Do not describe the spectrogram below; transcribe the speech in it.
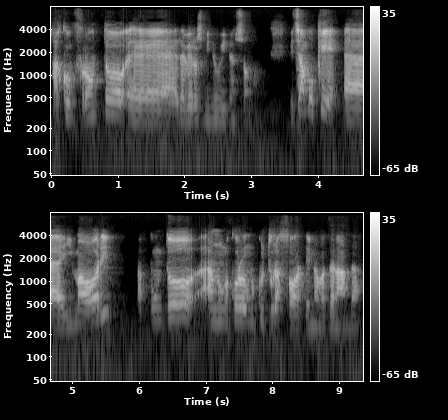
a confronto è davvero sminuito, insomma. Diciamo che eh, i Maori appunto hanno ancora una cultura forte in Nuova Zelanda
